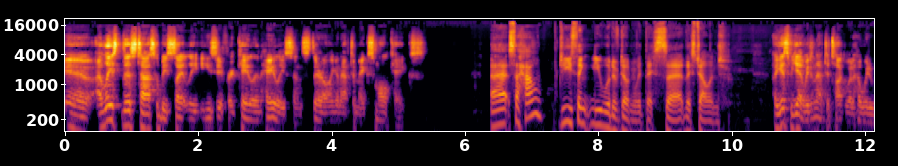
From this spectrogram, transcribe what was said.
Yeah, at least this task will be slightly easier for Kayla and Haley since they're only going to have to make small cakes. Uh, so, how do you think you would have done with this uh, this challenge? I guess yeah, we didn't have to talk about how we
